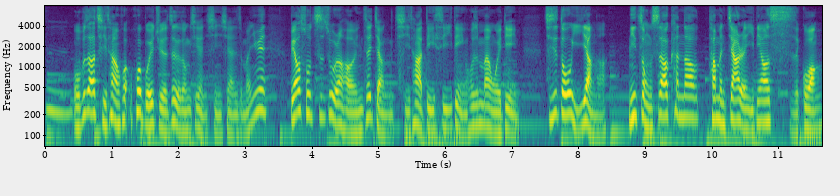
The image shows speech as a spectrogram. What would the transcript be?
嗯，我不知道其他人会会不会觉得这个东西很新鲜还是什么？因为不要说蜘蛛人好了，你在讲其他 DC 电影或是漫威电影。其实都一样啊，你总是要看到他们家人一定要死光，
